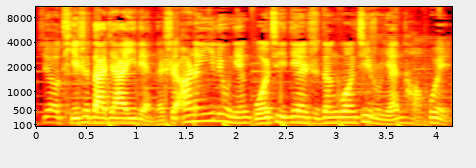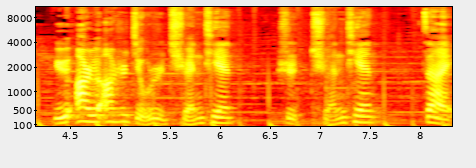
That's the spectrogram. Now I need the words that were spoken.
需要提示大家一点的是，二零一六年国际电视灯光技术研讨会于二月二十九日全天，是全天，在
